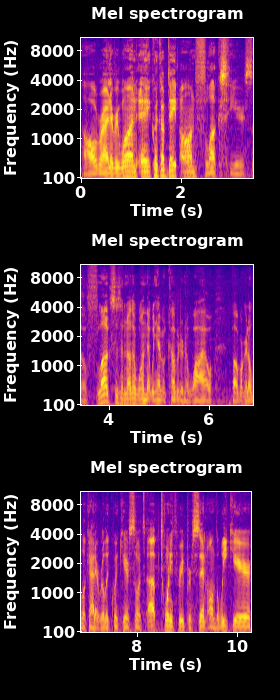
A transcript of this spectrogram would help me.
All right, everyone. A quick update on Flux here. So Flux is another one that we haven't covered in a while, but we're going to look at it really quick here. So it's up 23% on the week here.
